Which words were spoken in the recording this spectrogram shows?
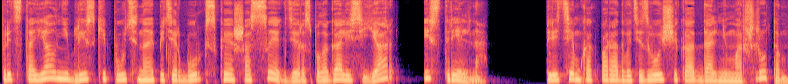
Предстоял неблизкий путь на Петербургское шоссе, где располагались Яр и Стрельна. Перед тем, как порадовать извозчика дальним маршрутом,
